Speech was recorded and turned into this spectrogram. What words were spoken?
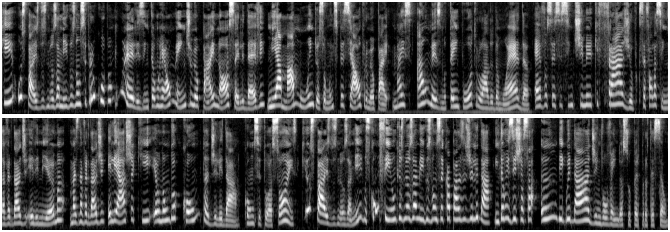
que os pais dos meus amigos não se preocupam com eles. Então, realmente, o meu pai, nossa, ele deve me amar muito. Eu sou muito especial pro meu pai. Mas, ao mesmo tempo, o outro lado da moeda é você se sentir meio que frágil, porque você fala assim: na verdade, ele me ama, mas na verdade, ele acha que eu não dou conta de lidar com situações que os pais dos meus amigos confiam que os meus amigos vão ser capazes de lidar. Então, existe essa ambiguidade envolvendo a superproteção.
